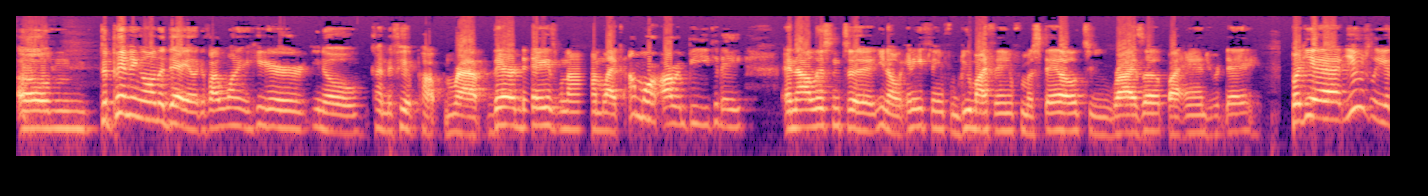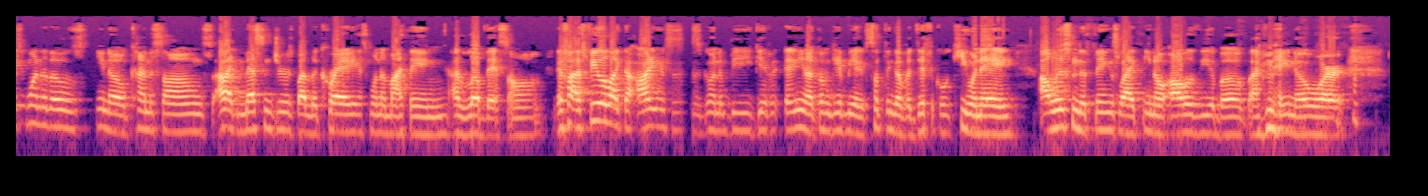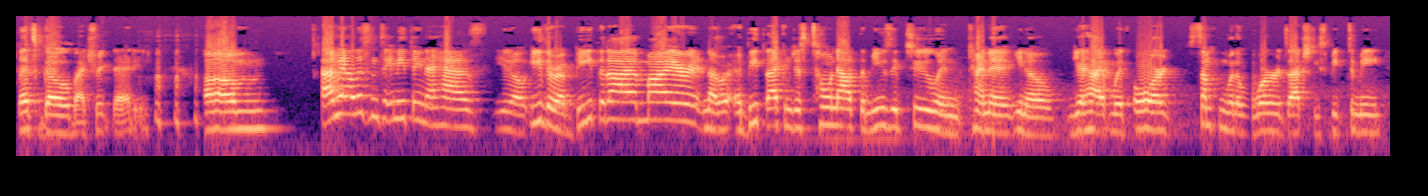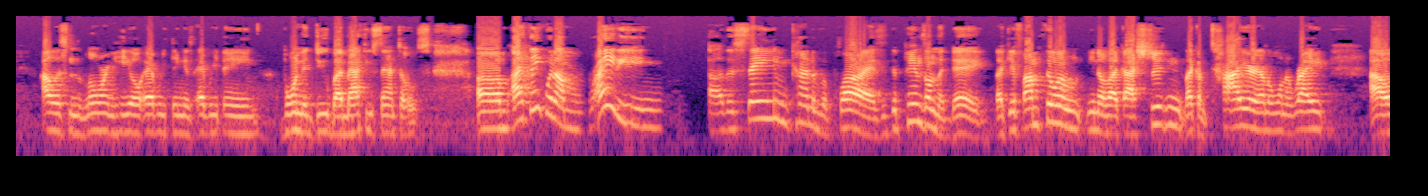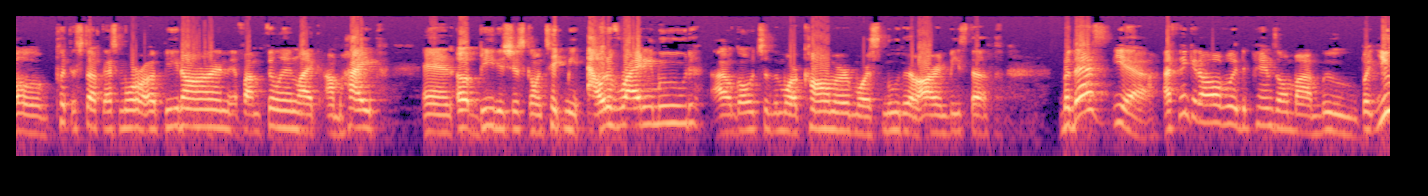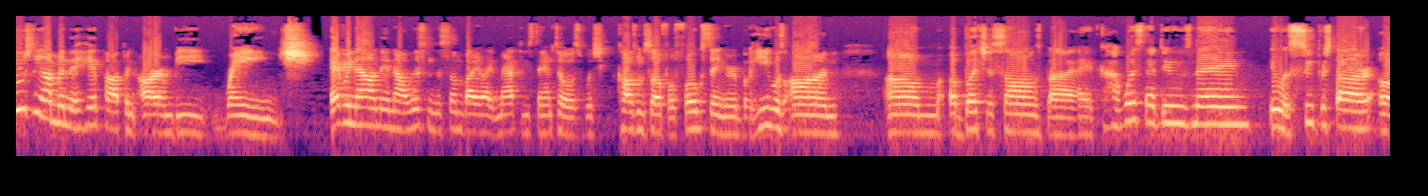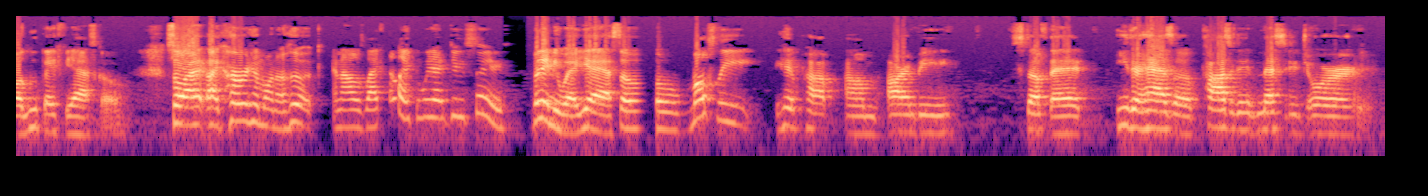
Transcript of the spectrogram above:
um, depending on the day, like if I want to hear, you know, kind of hip hop and rap, there are days when I'm like, I'm more R and B today, and I'll listen to, you know, anything from "Do My Thing" from Estelle to "Rise Up" by Andra Day. But yeah, usually it's one of those, you know, kind of songs. I like Messengers by Lecrae. It's one of my things. I love that song. If I feel like the audience is going to be giving, you know, going to give me a, something of a difficult Q and A, I'll listen to things like, you know, All of the Above by Maino or Let's Go by Trick Daddy. Um, I mean, I listen to anything that has, you know, either a beat that I admire and a, a beat that I can just tone out the music to and kind of, you know, get hype with, or something where the words actually speak to me. I listen to Lauryn Hill, Everything is Everything, Born to Do by Matthew Santos. Um, I think when I'm writing, uh, the same kind of applies. It depends on the day. Like if I'm feeling, you know, like I shouldn't, like I'm tired, I don't want to write, I'll put the stuff that's more upbeat on. If I'm feeling like I'm hype and upbeat is just going to take me out of writing mood, I'll go to the more calmer, more smoother R&B stuff. But that's yeah. I think it all really depends on my mood. But usually I'm in the hip hop and R and B range. Every now and then I'll listen to somebody like Matthew Santos, which calls himself a folk singer, but he was on um, a bunch of songs by God. What's that dude's name? It was Superstar uh, Lupe Fiasco. So I like heard him on a hook, and I was like, I like the way that dude sings. But anyway, yeah. So mostly hip hop, um, R and B stuff that either has a positive message or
